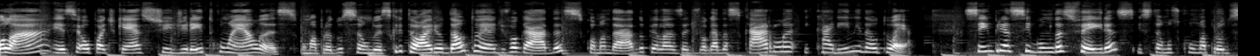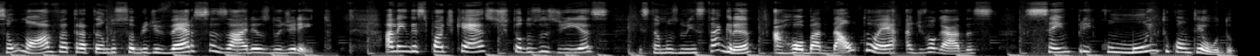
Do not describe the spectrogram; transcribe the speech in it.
Olá, esse é o podcast Direito com Elas, uma produção do escritório Daltoé Advogadas, comandado pelas advogadas Carla e Karine Daltoé. Sempre às segundas-feiras, estamos com uma produção nova tratando sobre diversas áreas do direito. Além desse podcast, todos os dias estamos no Instagram, arroba Advogadas, sempre com muito conteúdo.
